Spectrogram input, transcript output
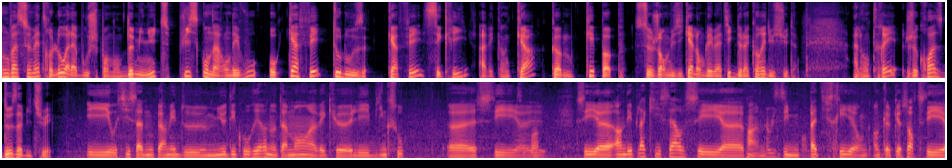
on va se mettre l'eau à la bouche pendant deux minutes puisqu'on a rendez-vous au Café Toulouse. Café s'écrit avec un K comme K-pop, ce genre musical emblématique de la Corée du Sud. À l'entrée, je croise deux habitués. Et aussi, ça nous permet de mieux découvrir, notamment avec euh, les bingsu. Euh, c'est c'est euh, un des plats qui servent, c'est enfin, c'est une pâtisserie en, en quelque sorte, c'est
